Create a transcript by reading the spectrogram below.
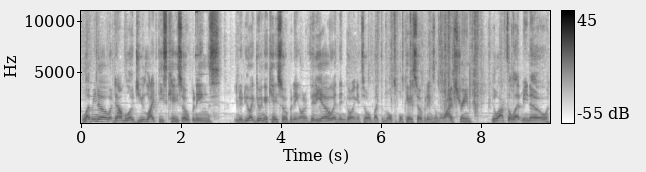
Let me know down below, do you like these case openings? You know, do you like doing a case opening on a video and then going into like the multiple case openings on the live stream? You'll have to let me know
